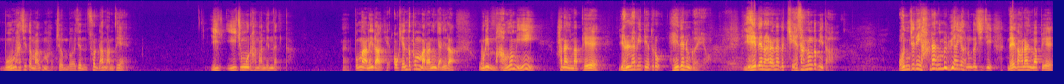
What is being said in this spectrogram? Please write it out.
무음하지도 말고 막 저뭐 소리 나면 안 돼. 이, 이중으로 하면 안 된다니까. 예, 뿐만 아니라 꼭 핸드폰 말하는 게 아니라 우리 마음이 하나님 앞에 연락이 되도록 해야 되는 거예요. 예배는 하나님 앞에 제사하는 겁니다. 온전히 하나님을 위하여 하는 것이지 내가 하나님 앞에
